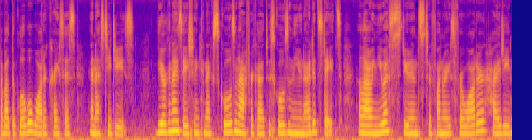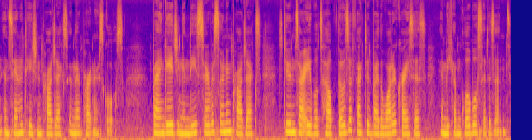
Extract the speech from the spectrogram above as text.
about the global water crisis and SDGs. The organization connects schools in Africa to schools in the United States, allowing U.S. students to fundraise for water, hygiene, and sanitation projects in their partner schools. By engaging in these service learning projects, students are able to help those affected by the water crisis and become global citizens.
